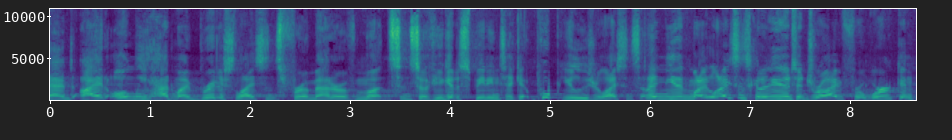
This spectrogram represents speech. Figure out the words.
And I had only had my British license for a matter of months. And so if you get a speeding ticket, whoop, you lose your license. And I needed my license because I needed to drive for work. And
